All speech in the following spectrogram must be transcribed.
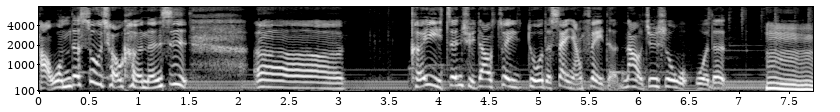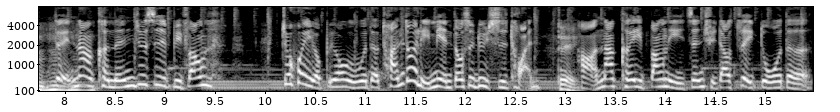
好，我们的诉求可能是，呃，可以争取到最多的赡养费的。那我就是说我我的，嗯嗯嗯，对，那可能就是比方就会有，比如我的团队里面都是律师团，对，好，那可以帮你争取到最多的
